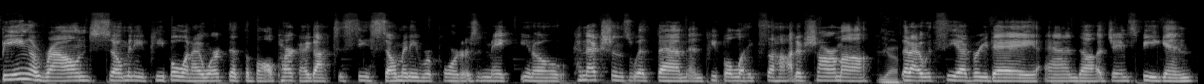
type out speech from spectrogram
being around so many people when i worked at the ballpark i got to see so many reporters and make you know connections with them and people like sahadev sharma Yeah. that i would see every day and uh, james Fegan.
